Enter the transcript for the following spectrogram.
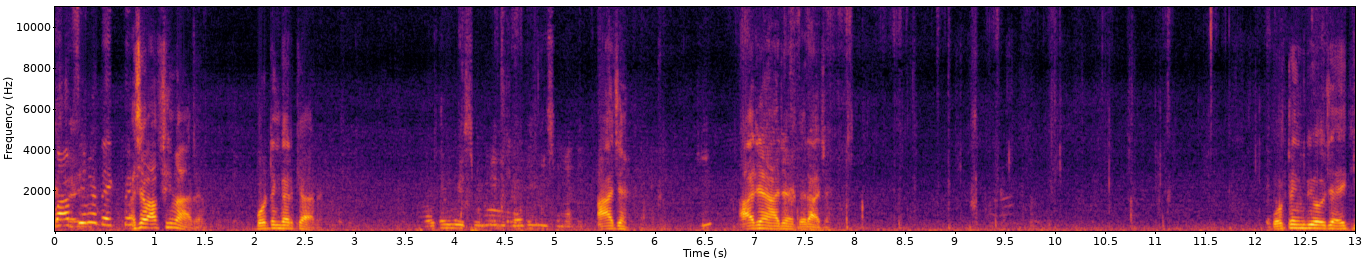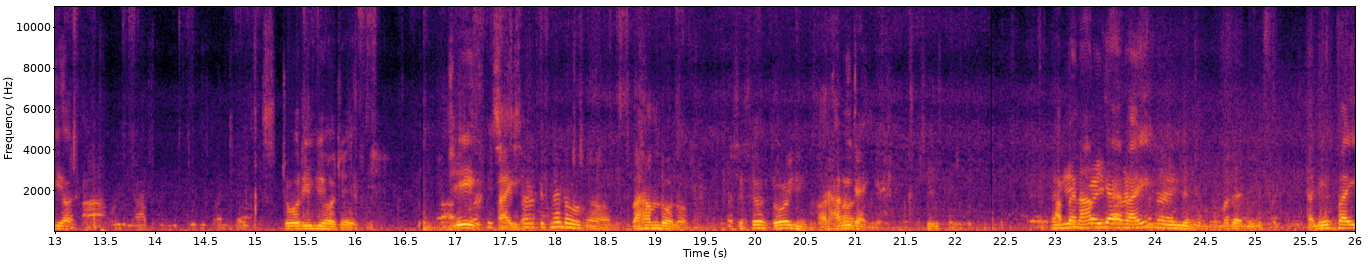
वापसी में देखते अच्छा वापसी में आ रहे हैं। बोटिंग करके आ रहे हैं। आ जाए। आ जाए आ जाए फिर आ जाए। बोटिंग भी हो जाएगी और स्टोरी भी हो जाएगी। जी भाई। कितने लोग हैं? हम दो लोग हैं। अच्छा सिर्फ़ दो ही और हम ही जाएँगे। आपका नाम क्या है भाई? अनीफ भाई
